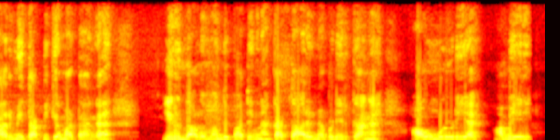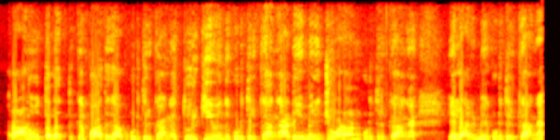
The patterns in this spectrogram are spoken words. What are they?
யாருமே தப்பிக்க மாட்டாங்க. இருந்தாலும் வந்து பார்த்தீங்கன்னா கத்தார் என்ன பண்ணியிருக்காங்க அவங்களுடைய அமெரிக்க ராணுவ தளத்துக்கு பாதுகாப்பு கொடுத்துருக்காங்க. துருக்கி வந்து கொடுத்துருக்காங்க. அதே மாதிரி ஜோர்டான் கொடுத்துருக்காங்க. எல்லாருமே கொடுத்துருக்காங்க.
